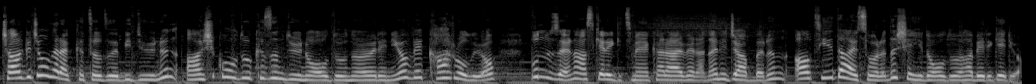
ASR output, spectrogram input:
Çalgıcı olarak katıldığı bir düğünün aşık olduğu kızın düğünü olduğunu öğreniyor ve kahroluyor. Bunun üzerine askere gitmeye karar veren Ali Cabbar'ın 6-7 ay sonra da şehit olduğu haberi geliyor.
